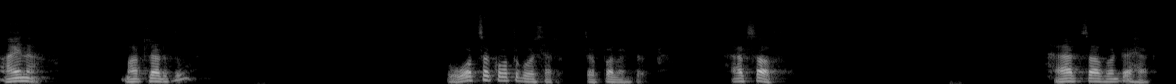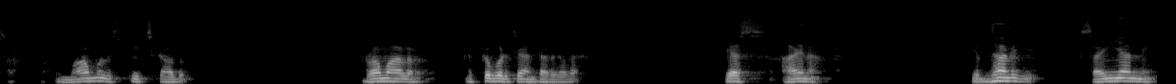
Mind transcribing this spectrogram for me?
ఆయన మాట్లాడుతూ ఓచ కోత కోశారు చెప్పాలంటే. హ్యాట్స్ ఆఫ్ హ్యాట్స్ ఆఫ్ అంటే హ్యాట్స్ ఆఫ్ మామూలు స్పీచ్ కాదు. రోమాలు నిక్కబొడిచే అంటారు కదా. ఎస్ ఆయన యుద్ధానికి సైన్యాన్ని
